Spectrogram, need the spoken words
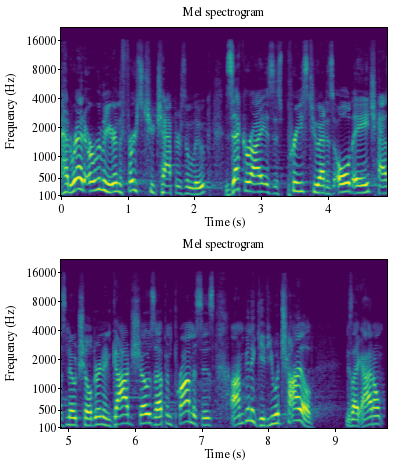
had read earlier in the first two chapters of Luke, Zechariah is this priest who at his old age has no children, and God shows up and promises, I'm going to give you a child. He's like, I don't,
